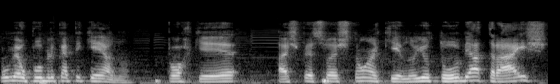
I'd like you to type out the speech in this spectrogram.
o meu público é pequeno, porque as pessoas estão aqui no YouTube atrás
